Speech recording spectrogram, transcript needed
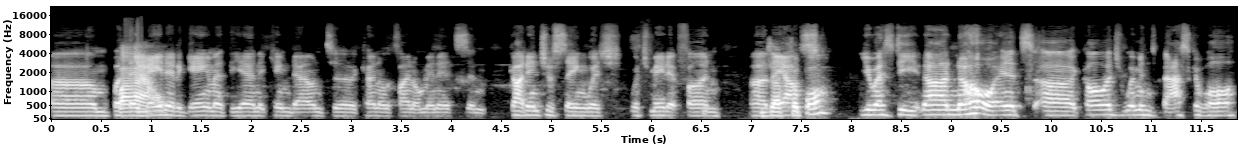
Um, but wow. they made it a game at the end. It came down to kind of the final minutes and got interesting, which which made it fun. Uh, Is that football? USD. Uh, no, it's uh, college women's basketball.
